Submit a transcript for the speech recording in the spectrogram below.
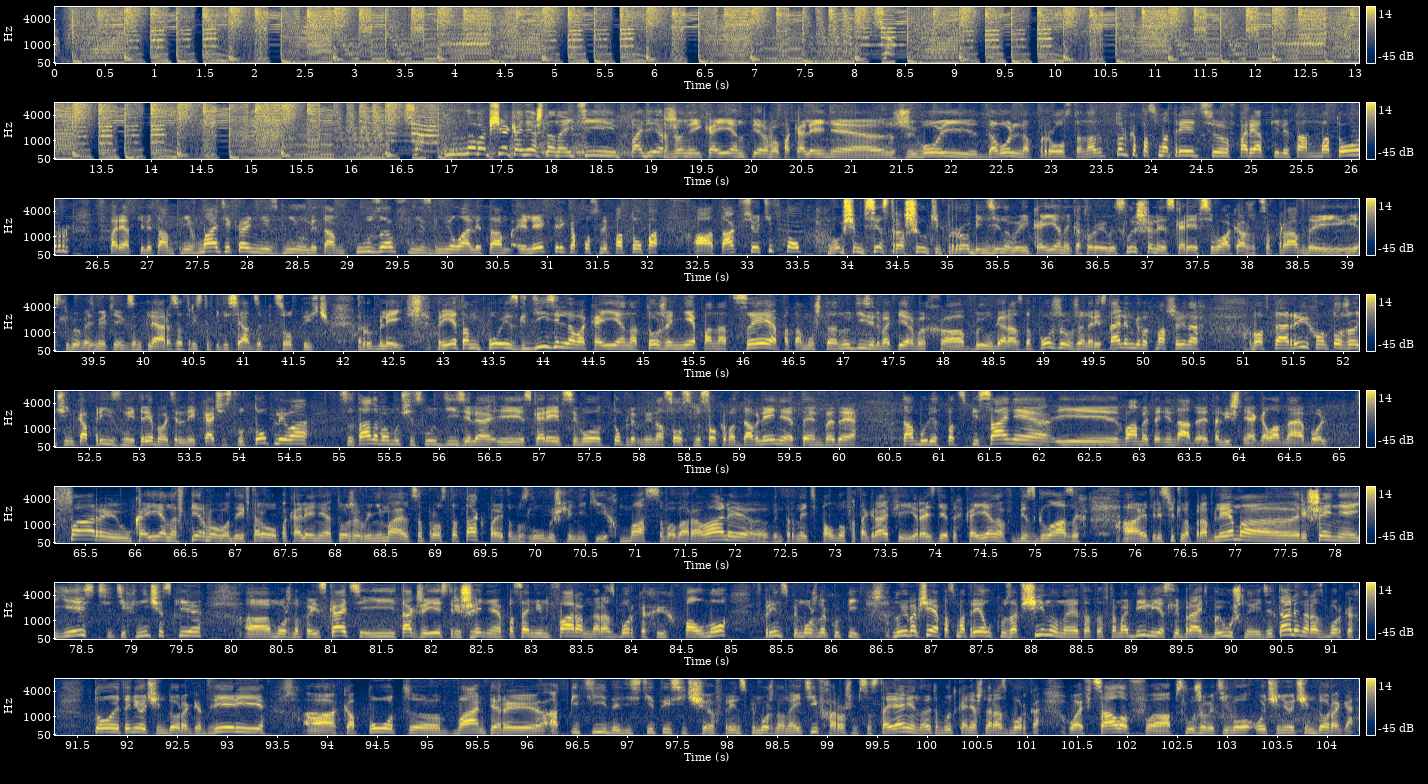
Вообще, конечно, найти подержанный Каен первого поколения живой довольно просто. Надо только посмотреть, в порядке ли там мотор, в порядке ли там пневматика, не сгнил ли там кузов, не сгнила ли там электрика после потопа. А так все тип-топ. В общем, все страшилки про бензиновые Каены, которые вы слышали, скорее всего, окажутся правдой, если вы возьмете экземпляр за 350, за 500 тысяч рублей. При этом поиск дизельного Каена тоже не панацея, потому что, ну, дизель, во-первых, э, был гораздо позже, уже на рестайлинговых машинах. Во-вторых, он тоже очень капризный, требовательный к качеству топлива, цитановому числу дизеля и, скорее всего, топливный насос высокого давления ТНВД. Там будет подсписание, и вам это не надо, это лишняя головная боль. Фары у Каенов первого, да и второго поколения тоже вынимаются просто так, поэтому злоумышленники их массово воровали. В интернете полно фотографий раздетых Каенов, безглазых. А, это действительно проблема. Решения есть технические, а, можно поискать. И также есть решения по самим фарам, на разборках их полно. В принципе, можно купить. Ну и вообще, я посмотрел кузовщину на этот автомобиль. Если брать бэушные детали на разборках, то это не очень дорого. Двери, а, капот, э, бамперы от 5 до 10 тысяч, в принципе, можно найти в хорошем состоянии, но это будет, конечно, разборка. У официалов э, обслуживать его очень-очень дорого.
